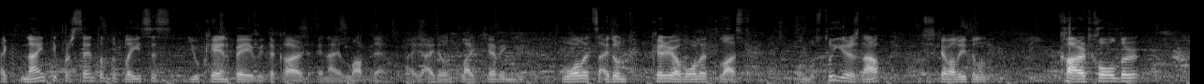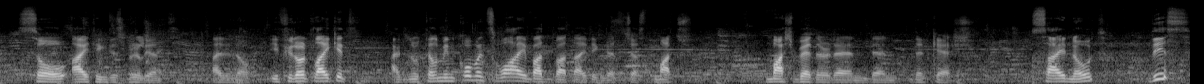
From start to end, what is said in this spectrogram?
like 90% of the places you can pay with a card, and I love that. I, I don't like having wallets. I don't carry a wallet last almost two years now. I just have a little card holder. So I think this is brilliant. I don't know. If you don't like it, I don't know. Tell me in comments why, but but I think that's just much much better than than, than cash. Side note, this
